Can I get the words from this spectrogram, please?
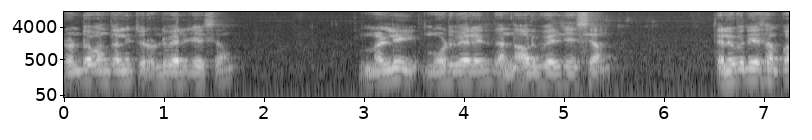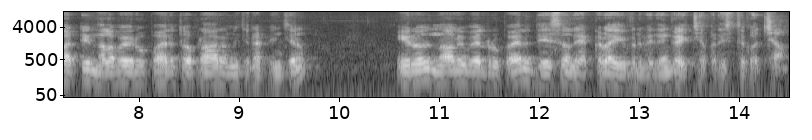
రెండు వందల నుంచి రెండు వేలు చేశాం. మళ్ళీ మూడు వేలు అయితే దాన్ని నాలుగు వేలు చేశాం. తెలుగుదేశం పార్టీ నలభై రూపాయలతో ప్రారంభించిన పింఛను. ఈరోజు నాలుగు వేల రూపాయలు దేశంలో ఎక్కడా ఇవ్వని విధంగా ఇచ్చే పరిస్థితికి వచ్చాం.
